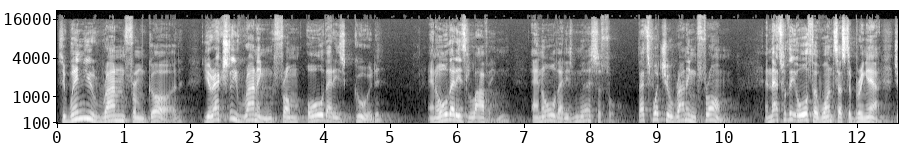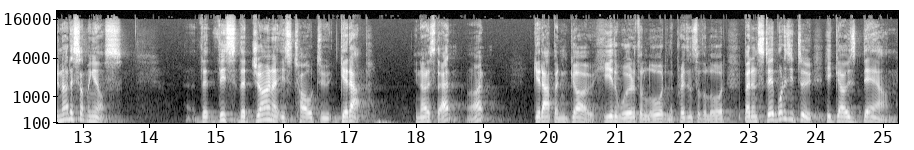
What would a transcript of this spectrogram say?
See, when you run from God, you're actually running from all that is good and all that is loving and all that is merciful. That's what you're running from. And that's what the author wants us to bring out. Do you notice something else? That this that Jonah is told to get up. You notice that, right? Get up and go. Hear the word of the Lord in the presence of the Lord. But instead, what does he do? He goes down,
